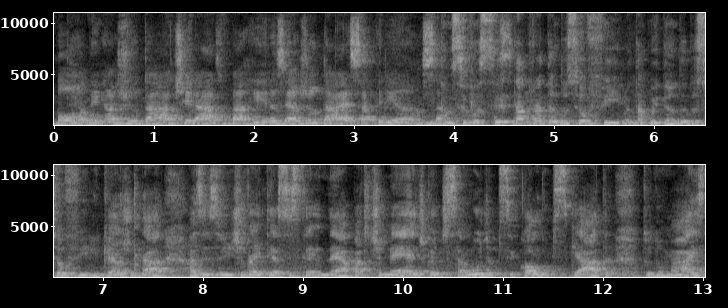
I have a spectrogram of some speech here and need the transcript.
podem ajudar a tirar as barreiras e ajudar essa criança. Então, se você está tratando o seu filho, está cuidando do seu filho, quer ajudar, às vezes a gente vai ter assistente, né, a parte médica de saúde, a psicóloga, o psiquiatra, tudo mais.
